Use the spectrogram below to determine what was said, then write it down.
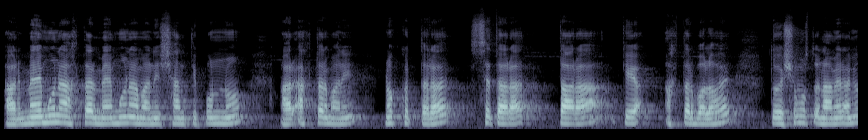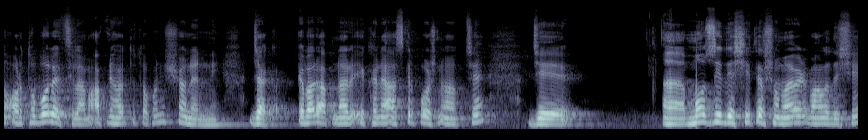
আর মেমুনা আখতার, মেমুনা মানে শান্তিপূর্ণ। আর আখতার মানে নক্ষত্রা সেতারা, তারাকে আখতার বলা হয়। তো এই সমস্ত নামের আমি অর্থ বলেছিলাম। আপনি হয়তো তখন শোনেননি। যাক, এবার আপনার এখানে আজকের প্রশ্ন হচ্ছে যে মসজিদে শীতের সময় বাংলাদেশে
